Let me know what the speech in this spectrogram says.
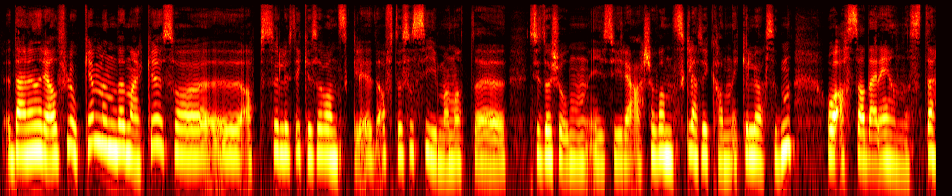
Det er en real floke, men den er ikke så, absolutt ikke så vanskelig. Ofte så sier man at uh, situasjonen i Syria er så vanskelig at vi kan ikke løse den. Og Assad er eneste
